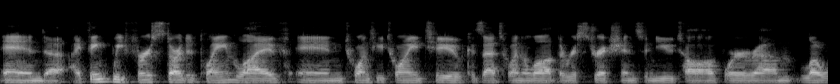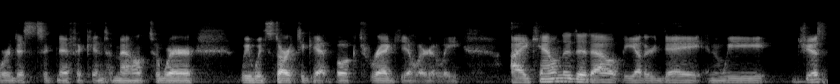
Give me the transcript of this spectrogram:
And uh, I think we first started playing live in 2022 because that's when a lot of the restrictions in Utah were um, lowered a significant amount to where we would start to get booked regularly. I counted it out the other day and we just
